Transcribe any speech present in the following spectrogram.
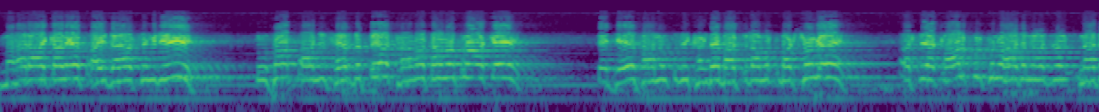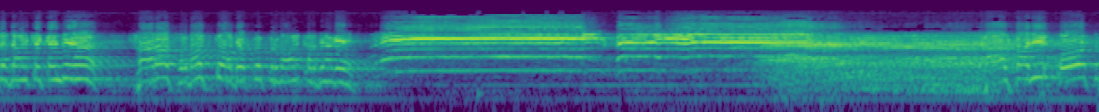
ਮਹਾਰਾਜ ਕਾਲੇ ਭਾਈ ਦਇਆ ਸਿੰਘ ਜੀ, ਤੁਸੀਂ ਪੰਜ ਸਿਰ ਦਿੱਤੇ ਆ ਥਾਣਾ ਥਾਣਾ ਤੋਂ ਆ ਕੇ ਤੇ ਜੇ ਸਾਨੂੰ ਤੁਸੀਂ ਖੰਡੇ ਬਾਚ ਦਾ ਅੰਮ੍ਰਿਤ ਬਖਸ਼ੋਗੇ, ਅਸੀਂ ਅਕਾਲ ਪੁਰਖ ਨੂੰ ਹਾਜ਼ਰ ਨਾਜ਼ਰ ਨਾਜ਼ਰ ਜਾਣ ਕੇ ਕਹਿੰਦੇ ਆ, ਸਾਰਾ ਸਰਬੱਤ ਤੁਹਾਡੇ ਉੱਤੇ ਕੁਰਬਾਨ ਕਰ ਦਿਆਂਗੇ। ਖਾਲਸਾ ਜੀ, ਉਸ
